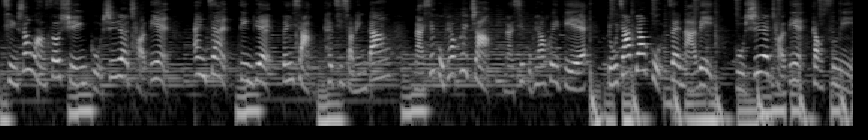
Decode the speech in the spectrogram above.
请上网搜寻股市热炒店，按赞、订阅、分享，开启小铃铛。哪些股票会涨？哪些股票会跌？独家标股在哪里？股市热炒店告诉你。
